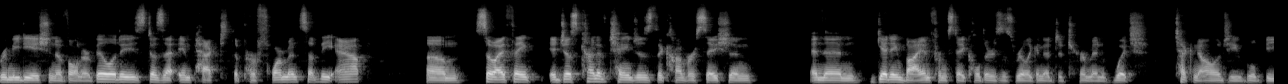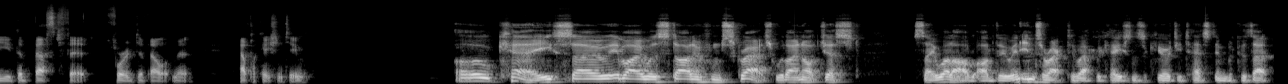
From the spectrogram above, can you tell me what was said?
remediation of vulnerabilities? Does that impact the performance of the app? Um, so I think it just kind of changes the conversation And then getting buy in from stakeholders is really going to determine which technology will be the best fit for a development application team. Okay, so if I was starting from scratch, would I not just say, well, I'll, I'll do an interactive application security testing because that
